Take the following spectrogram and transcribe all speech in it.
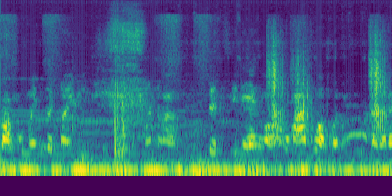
บอกผมให้เพื่อนหน่อยอยู่ที่เพื่อนเอาเส้นสีแดงออขวาพวกหมดอะไร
